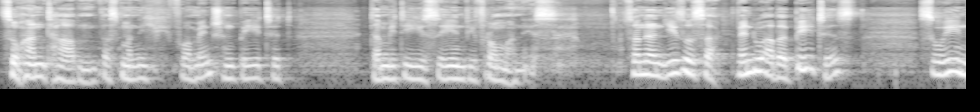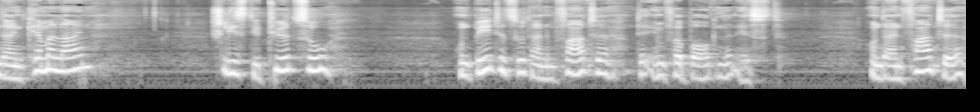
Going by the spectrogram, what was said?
zu handhaben, dass man nicht vor Menschen betet, damit die sehen, wie fromm man ist. Sondern Jesus sagt, wenn du aber betest, so geh in dein Kämmerlein, schließ die Tür zu und bete zu deinem Vater, der im Verborgenen ist. Und dein Vater,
